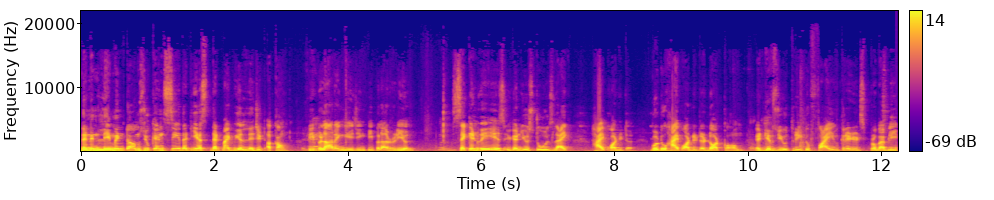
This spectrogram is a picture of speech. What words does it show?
then in layman terms you can say that yes that might be a legit account. People are engaging people are real. Second way is you can use tools like hype auditor go to hypeauditor.com it gives you 3 to 5 credits probably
